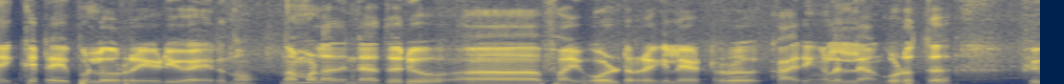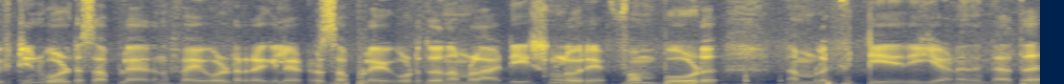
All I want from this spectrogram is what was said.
ഡെക്ക് ടൈപ്പുള്ള ഒരു റേഡിയോ ആയിരുന്നു. നമ്മൾ അതിന്റെ അകത്തൊരു ഫൈവ് വോൾട്ട് റെഗുലേറ്റർ കാര്യങ്ങളെല്ലാം കൊടുത്ത് ഫിഫ്റ്റീൻ വോൾട്ട് സപ്ലൈ ആയിരുന്നു. ഫൈവ് വോൾട്ട് റെഗുലേറ്റർ സപ്ലൈ കൊടുത്ത് നമ്മൾ അഡീഷണൽ ഒരു എഫ് എം ബോർഡ് നമ്മൾ ഫിറ്റ് ചെയ്തിരിക്കുകയാണ് ഇതിന്റെ അകത്ത്.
